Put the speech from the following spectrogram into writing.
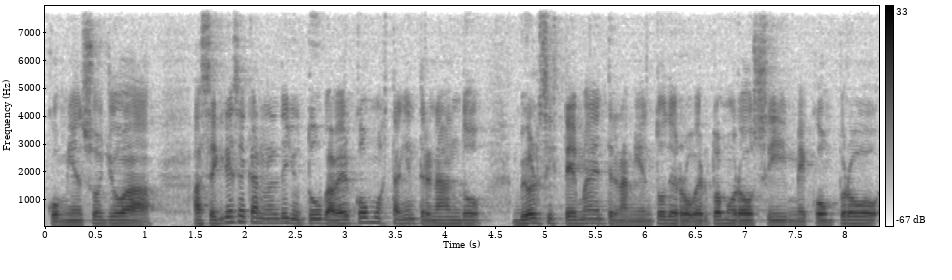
comienzo yo a, seguir ese canal de YouTube, a ver cómo están entrenando, veo el sistema de entrenamiento de Roberto Amorosi, me compro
